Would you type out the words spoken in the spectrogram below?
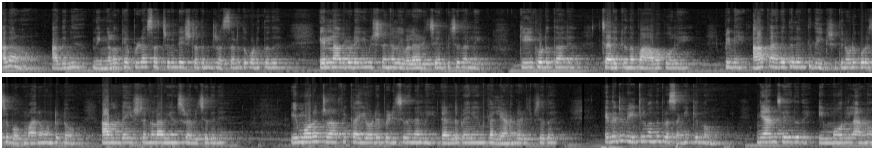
അതാണോ? അതിന് നിങ്ങളൊക്കെ എപ്പോഴാണ് സച്ചുവിന്റെ ഇഷ്ടത്തിന് ഡ്രസ്സ് എടുത്ത് കൊടുത്തത്? എല്ലാവരുടെയും ഇഷ്ടങ്ങൾ ഇവളെ അടിച്ചേൽപ്പിച്ചതല്ലേ കീ കൊടുത്താൽ ചലിക്കുന്ന പാവ പോലെ. പിന്നെ ആ കാര്യത്തിൽ എനിക്ക് ദീക്ഷിത്തിനോട് കുറച്ച് ബഹുമാനമുണ്ട് കേട്ടോ അവളുടെ ഇഷ്ടങ്ങൾ അറിയാൻ ശ്രമിച്ചതിന്. ഇമ്മോറൽ ട്രാഫിക് കൈയോടെ പിടിച്ചതിനല്ലേ രണ്ടുപേരെയും കല്യാണം കഴിപ്പിച്ചത്? എന്നിട്ട് വീട്ടിൽ വന്ന് പ്രസംഗിക്കുന്നു. ഞാൻ ചെയ്തത് ഇമ്മോറലാണോ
